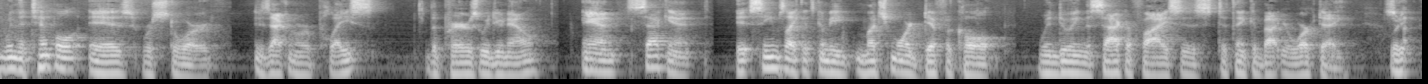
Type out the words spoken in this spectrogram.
when the temple is restored, is that going to replace the prayers we do now? And second, it seems like it's going to be much more difficult when doing the sacrifices to think about your workday. You-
